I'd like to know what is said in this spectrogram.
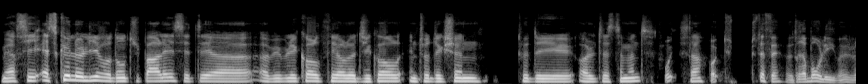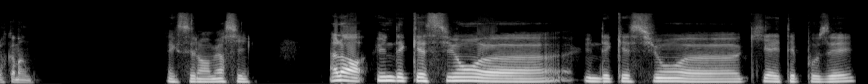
Merci. Est-ce que le livre dont tu parlais, c'était euh, A Biblical Theological Introduction to the Old Testament Oui, ça? Oui, tout, à fait. Un très bon livre, hein, je le recommande. Excellent, merci. Alors, une des questions, euh, une des questions euh, qui a été posée,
